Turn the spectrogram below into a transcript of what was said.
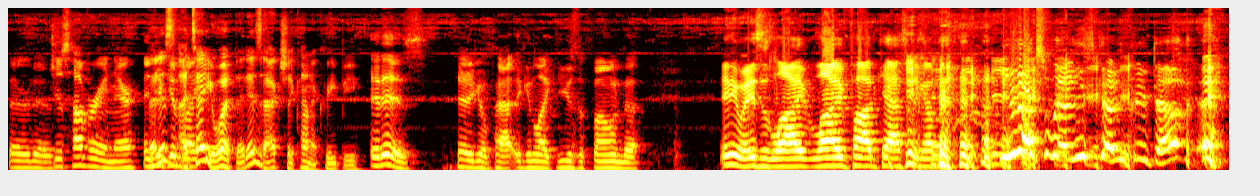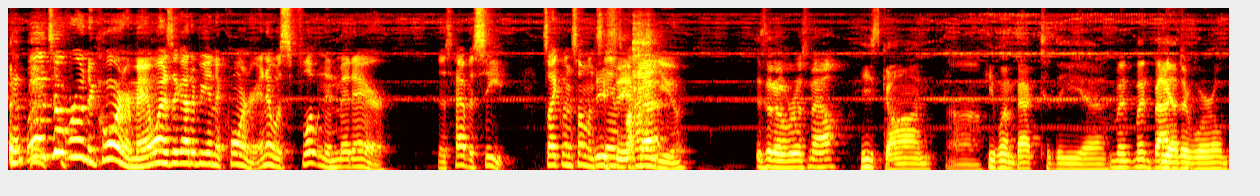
There it is. Just hovering there. And That you is- can, I tell you what, that is actually kind of creepy. It is. Here you go, Pat. You can like use the phone to. Anyway, this is live live podcasting. I'm... you actually are you, are you creeped out? well, it's over in the corner, man. Why does it got to be in the corner? And it was floating in midair. Just have a seat. It's like when someone Do you stands behind Pat? you. is it over us now? He's gone. Uh, He went back to the uh, Went, went back. the other to- world.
